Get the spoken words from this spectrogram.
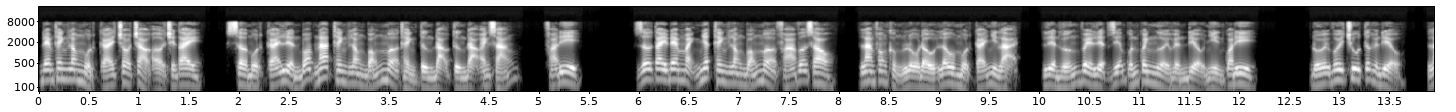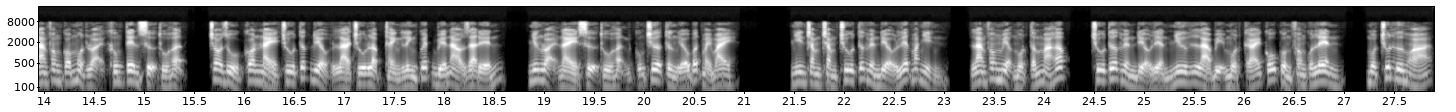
đem thanh long một cái cho chảo ở trên tay, sờ một cái liền bóp nát thanh long bóng mở thành từng đạo từng đạo ánh sáng, phá đi. Giơ tay đem mạnh nhất thanh long bóng mở phá vỡ sau lam phong khổng lồ đầu lâu một cái nhìn lại, liền hướng về liệt diễm quấn quanh người huyền điệu nhìn qua đi. Đối với chu tước huyền điệu lam phong có một loại không tên sự thù hận, cho dù con này chu tước điệu là chu lập thành linh quyết biến ảo ra đến, nhưng loại này sự thù hận cũng chưa từng yếu bất mảy may. Nhìn chằm chằm chu tước huyền điệu liếc mắt nhìn, lam phong miệng một tấm mà hấp, chu tước huyền điệu liền như là bị một cái cố cùng phong cuốn lên, một chút hư hóa,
